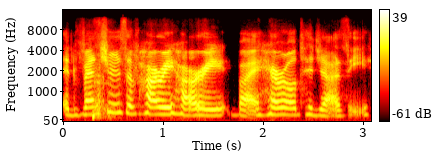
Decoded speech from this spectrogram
Adventures of Hari Hari by Harold Hijazi.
